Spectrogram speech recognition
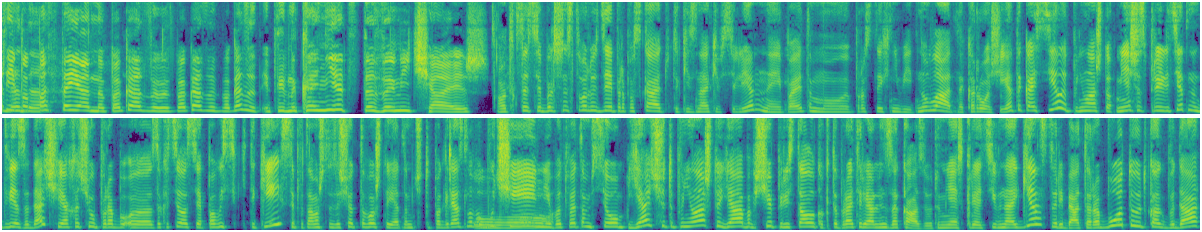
Типа постоянно показывают, показывают, показывают, и ты наконец-то замечаешь. Вот, кстати, большинство людей пропускают такие знаки вселенной, и поэтому просто их не видят. Ну ладно, короче, я такая села и поняла, что у меня сейчас приоритетно две задачи. Я хочу, э, захотела себе повысить какие-то кейсы, потому что за счет того, что я там что-то погрязла в обучении, вот в этом всем, я что-то поняла, что я вообще перестала как-то брать реальные заказы. Вот у меня есть креативное агентство, ребята работают, как бы, да,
